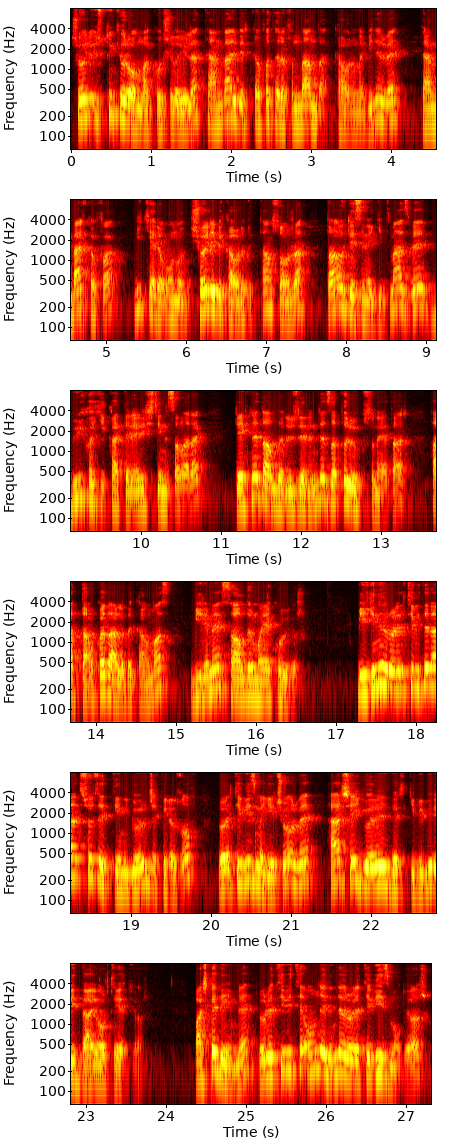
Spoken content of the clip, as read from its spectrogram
şöyle üstün kör olmak koşuluyla tembel bir kafa tarafından da kavranabilir ve tembel kafa bir kere onu şöyle bir kavradıktan sonra daha ötesine gitmez ve büyük hakikatlere eriştiğini sanarak defne dalları üzerinde zafer uykusuna yatar. Hatta o kadarla da kalmaz, bilime saldırmaya koyulur. Bilginin relativiteden söz ettiğini görünce filozof, relativizme geçiyor ve her şey görelidir gibi bir iddiayı ortaya atıyor. Başka deyimle relativite onun elinde relativizm oluyor.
